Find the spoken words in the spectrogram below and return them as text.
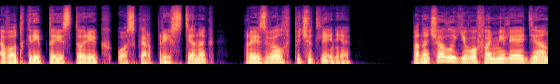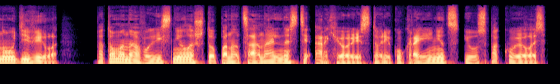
а вот криптоисторик Оскар Пристенок произвел впечатление. Поначалу его фамилия Диану удивила. Потом она выяснила, что по национальности археоисторик-украинец и успокоилась.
